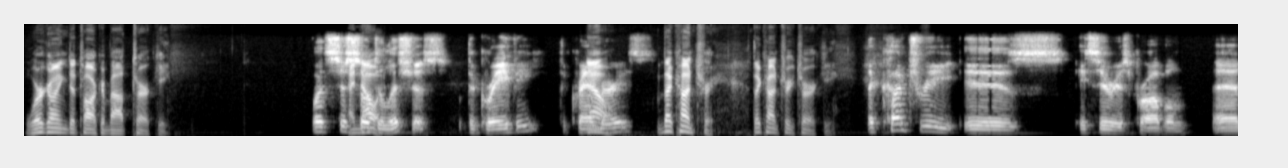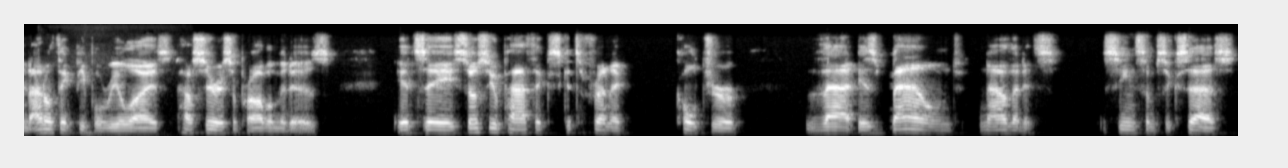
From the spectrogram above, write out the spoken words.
we're going to talk about Turkey. Well, it's just so delicious. It. The gravy, the cranberries. the country the country Turkey? The country is a serious problem, and I don't think people realize how serious a problem it is. It's a sociopathic, schizophrenic culture that is bound, now that it's seen some success,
